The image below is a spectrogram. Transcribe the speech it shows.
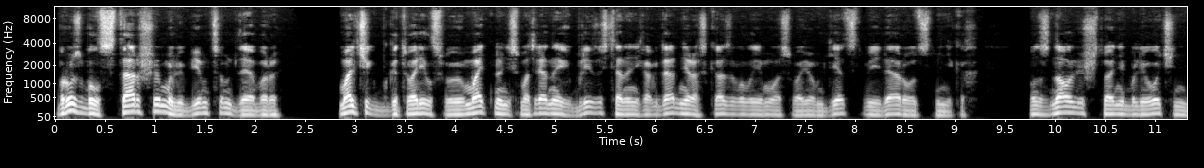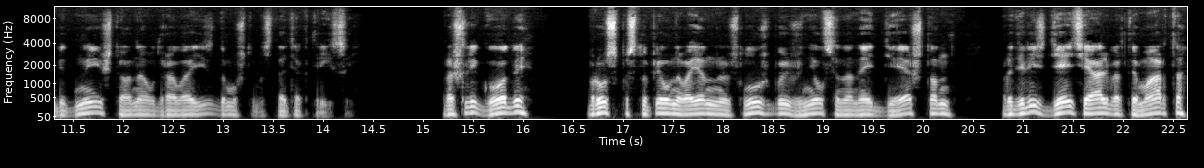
Брус был старшим и любимцем Деборы. Мальчик боготворил свою мать, но несмотря на их близость, она никогда не рассказывала ему о своем детстве или о родственниках. Он знал лишь, что они были очень бедны и что она удрала из дому, чтобы стать актрисой. Прошли годы. Брус поступил на военную службу и женился на Недди Эштон. Родились дети Альберт и Марта.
